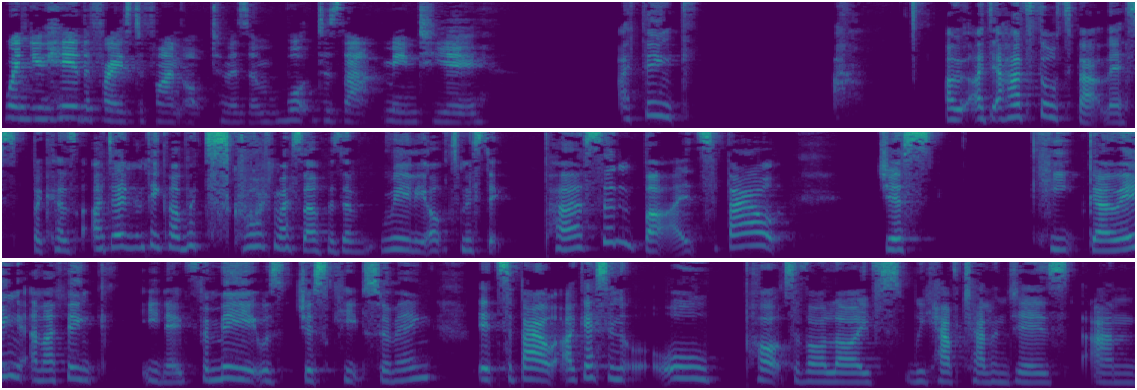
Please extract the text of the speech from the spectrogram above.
When you hear the phrase defiant optimism, what does that mean to you? I think I, I have thought about this because I don't think I would describe myself as a really optimistic person, but it's about just keep going. And I think, you know, for me, it was just keep swimming. It's about, I guess, in all parts of our lives, we have challenges and,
